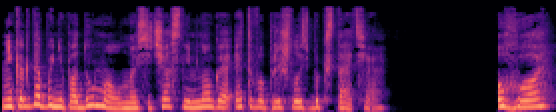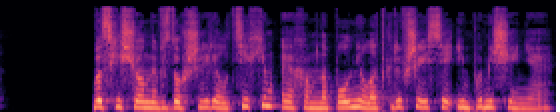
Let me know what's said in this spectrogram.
Никогда бы не подумал, но сейчас немного этого пришлось бы кстати. «Ого!» Восхищенный вздох Шерил тихим эхом наполнил открывшееся им помещение.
